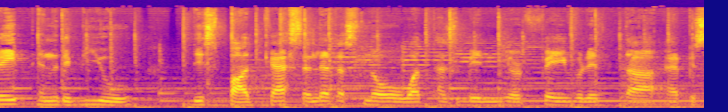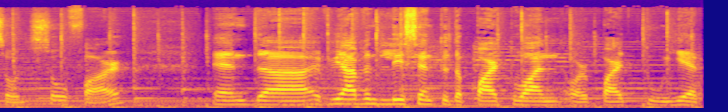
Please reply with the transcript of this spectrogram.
rate and review this podcast and let us know what has been your favorite uh, episode so far. And uh, if you haven't listened to the part one or part two yet,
